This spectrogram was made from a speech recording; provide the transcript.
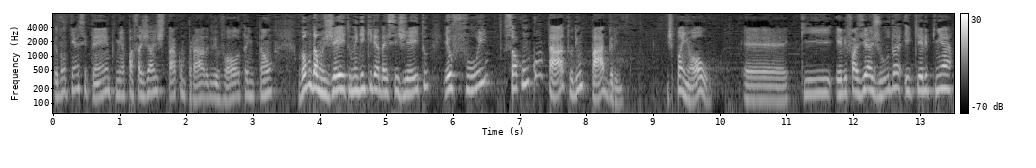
Eu não tenho esse tempo, minha passagem já está comprada de volta, então vamos dar um jeito. Ninguém queria dar esse jeito. Eu fui só com um contato de um padre espanhol é, que ele fazia ajuda e que ele tinha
